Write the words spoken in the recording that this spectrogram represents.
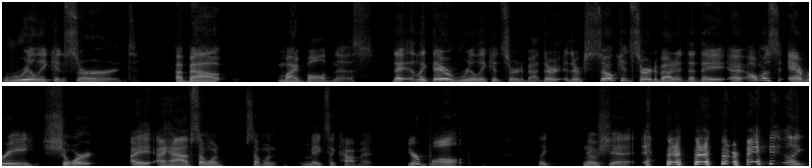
really concerned about my baldness. They like they're really concerned about. It. They're they're so concerned about it that they uh, almost every short I I have someone someone makes a comment. You're bald. Like no shit. right? Like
